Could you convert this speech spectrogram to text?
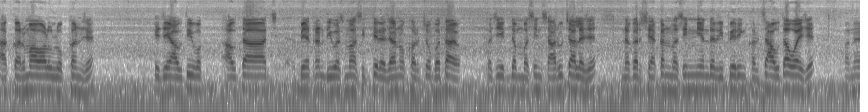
આ કર્માવાળું લોખંડ છે, કે જે આવતી વખત આવતા જ બે ત્રણ દિવસમાં સિત્તેર હજારનો ખર્ચો બતાવ્યો. પછી એકદમ મશીન સારું ચાલે છે. નગર સેકન્ડ મશીનની અંદર રિપેરિંગ ખર્ચા આવતા હોય છે અને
